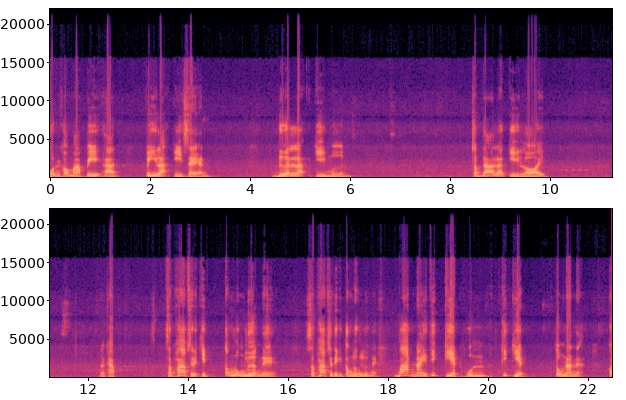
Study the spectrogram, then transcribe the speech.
คนเข้ามาปีอ่าปีละกี่แสน เดือนละกี่หมื่น สัปดาห์ละกี่ร้อยนะครับ สภาพเศรษฐกิจต้องรุ่งเรืองแน่ สภาพเศรษฐกิจต้องรุ่งเรืองแน่ บ้านไหนที่เกียรติหุ่นที่เกียร ตรงนั้นเนี่ยก็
